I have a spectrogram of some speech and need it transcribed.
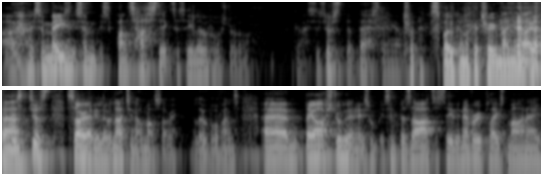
uh, it's amazing. It's, it's fantastic to see Liverpool struggle. Guys, it's just the best thing ever. Spoken like a true Man United fan. it's just sorry, Eddie Liverpool. Actually, no, I'm not sorry for Liverpool fans. Um, they are struggling. It's it's bizarre to see. They never replaced Mane.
